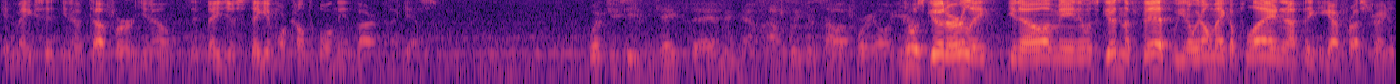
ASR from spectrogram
it makes it you know tougher. You know, they just they get more comfortable in the environment, I guess. What did you see from Cade today? I mean, obviously he's been solid for you all year. It was good early, you know. I mean, it was good in the fifth. You know, we don't make a play, and I think he got frustrated.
